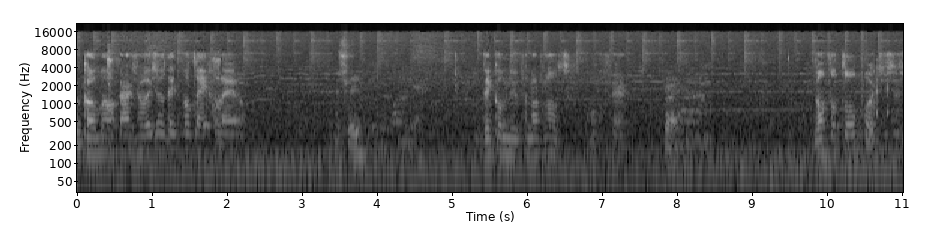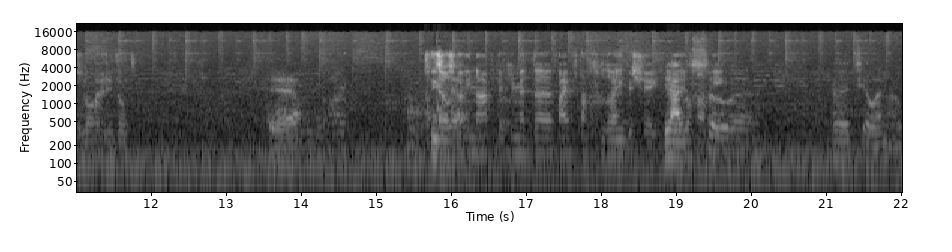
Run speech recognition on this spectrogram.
We komen elkaar sowieso denk ik wel tegen, Leo. Misschien. Dit komt nu vanaf lot, ongeveer. Wel tot tolpotjes, dus wel irritant. Ja. Is niet zoals Ja. Scandinavië dat je met eh 85 weken shake. Ja, dat is gaat zo eh eh, chill hè nou.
